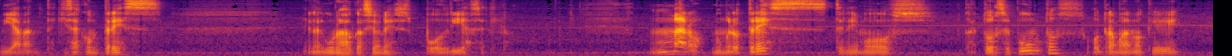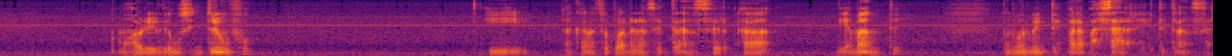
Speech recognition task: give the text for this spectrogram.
diamantes. Quizás con tres. En algunas ocasiones podría hacerlo. Mano número 3. Tenemos 14 puntos. Otra mano que vamos a abrir de un sin triunfo. Y acá nuestro partner hace transfer a diamante. Normalmente es para pasar este transfer.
